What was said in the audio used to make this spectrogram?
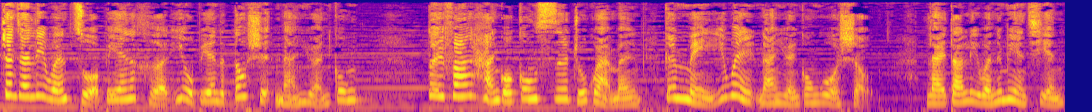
站在丽文左边和右边的都是男员工，对方韩国公司主管们跟每一位男员工握手，来到丽文的面前，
